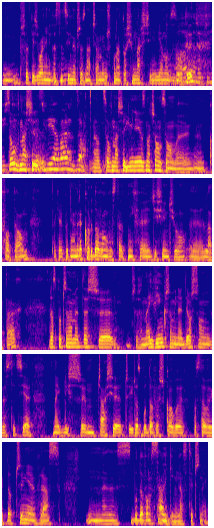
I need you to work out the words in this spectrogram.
mm, wszelkie działania inwestycyjne przeznaczamy już ponad 18 milionów złotych. Co w naszej, bardzo. co w naszej gminie jest znaczącą e, kwotą, tak jak powiedziałem, rekordową w ostatnich e, 10 e, latach. Rozpoczynamy też e, że największą i najdroższą inwestycję w najbliższym czasie, czyli rozbudowę szkoły podstawowej w Dobczynie wraz z budową sali gimnastycznej.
